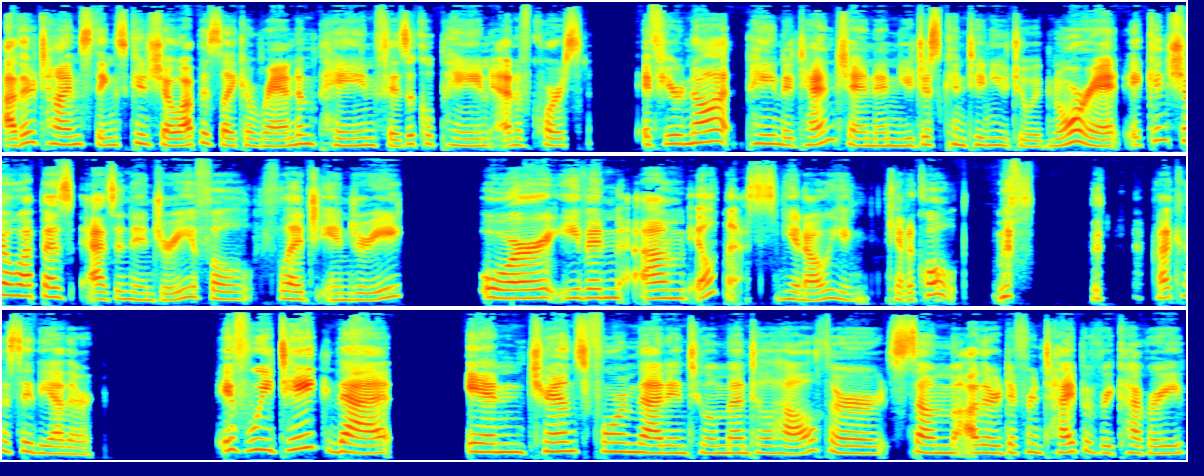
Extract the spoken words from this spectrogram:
Other times, things can show up as like a random pain, physical pain. And of course, if you're not paying attention and you just continue to ignore it, it can show up as as an injury, a full-fledged injury, or even um, illness. You know, you get a cold. I'm not going to say the other. If we take that and transform that into a mental health or some other different type of recovery,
